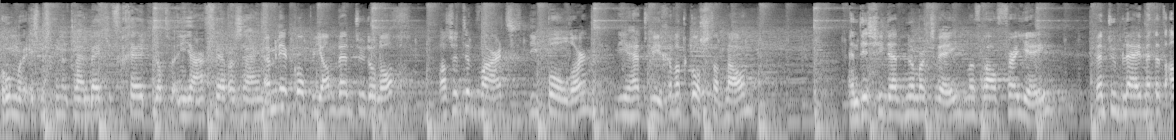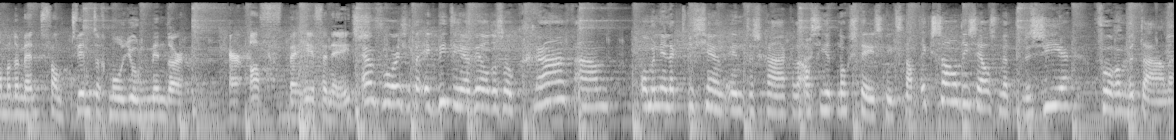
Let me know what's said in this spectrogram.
Roemer is misschien een klein beetje vergeten dat we een jaar verder zijn. En meneer Koppian, bent u er nog? Was het het waard, die polder, die Hedwige, wat kost dat nou? En dissident nummer 2, mevrouw Ferrier. Bent u blij met het amendement van 20 miljoen minder eraf bij HIV en AIDS? En voorzitter, ik bied de heer Wilders ook graag aan om een elektricien in te schakelen als hij het nog steeds niet snapt. Ik zal die zelfs met plezier voor hem betalen.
